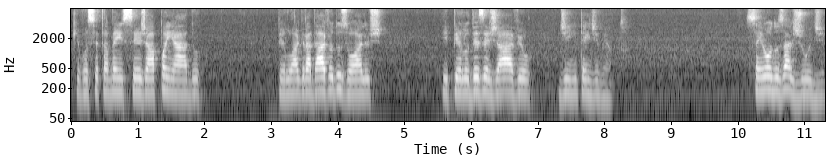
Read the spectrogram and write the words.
que você também seja apanhado pelo agradável dos olhos e pelo desejável de entendimento. Senhor, nos ajude.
